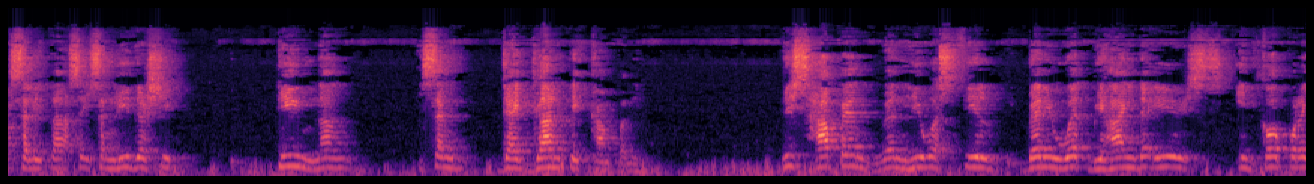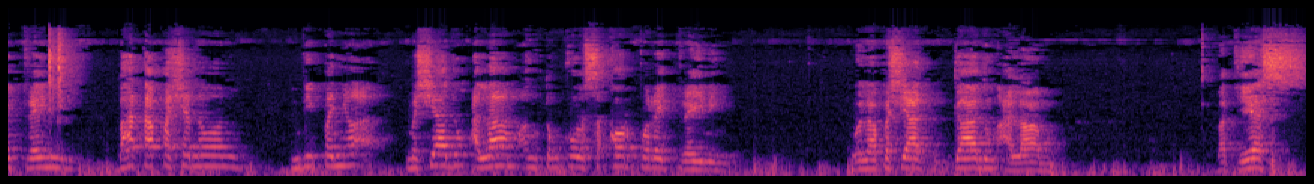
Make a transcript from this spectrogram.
magsalita sa isang leadership team ng isang gigantic company. This happened when he was still very wet behind the ears in corporate training. Bata pa siya noon. Hindi pa niya masyadong alam ang tungkol sa corporate training. Wala pa siya ganong alam. But yes,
